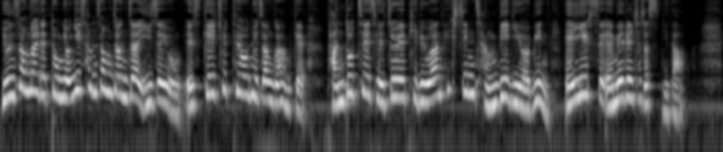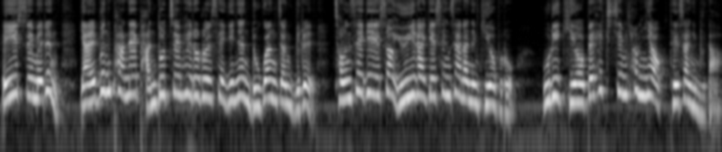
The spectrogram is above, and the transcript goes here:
윤석열 대통령이 삼성전자 이재용, SK 최태원 회장과 함께 반도체 제조에 필요한 핵심 장비 기업인 ASML을 찾았습니다. ASML은 얇은 판에 반도체 회로를 새기는 노광 장비를 전 세계에서 유일하게 생산하는 기업으로 우리 기업의 핵심 협력 대상입니다.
